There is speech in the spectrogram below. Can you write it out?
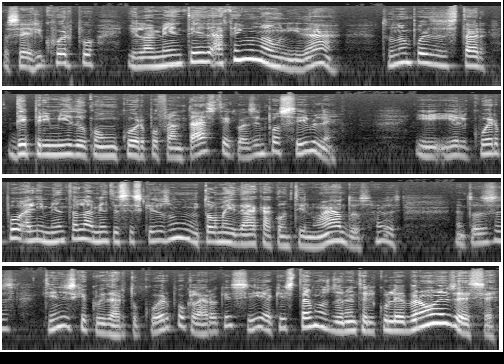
O sea, el cuerpo y la mente hacen una unidad. Tú no puedes estar deprimido con un cuerpo fantástico, es imposible. Y, y, el cuerpo alimenta la mente. Es que es un toma y daca continuado, ¿sabes? Entonces, tienes que cuidar tu cuerpo, claro que sí. Aquí estamos durante el culebrón, es ese.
